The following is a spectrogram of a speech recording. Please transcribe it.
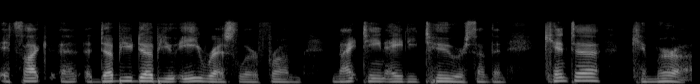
it's like a, a, WWE wrestler from 1982 or something. Kenta Kimura.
